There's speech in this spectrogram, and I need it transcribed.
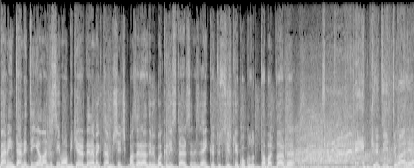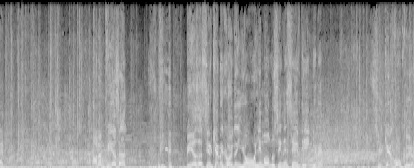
Ben internetin yalancısıyım ama bir kere denemekten bir şey çıkmaz herhalde. Bir bakın isterseniz. En kötü sirke kokulu tabaklarda en kötü ihtimal yani. Hanım piyasa piyaza sirke mi koydun? Yo limonlu senin sevdiğin gibi. Sirke kokuyor.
